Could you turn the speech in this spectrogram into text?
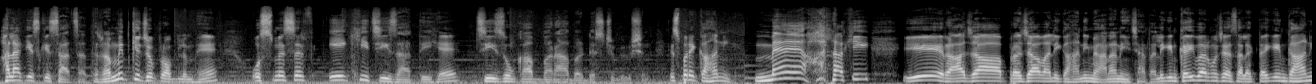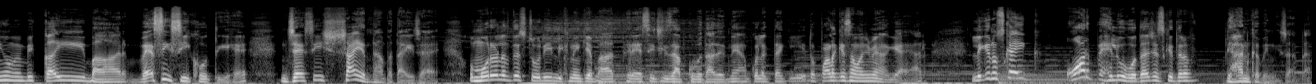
हालाँकि इसके साथ साथ रमित की जो प्रॉब्लम है, उसमें सिर्फ़ एक ही चीज़ आती है, चीज़ों का बराबर डिस्ट्रीब्यूशन इस पर एक कहानी है। मैं हालाँकि ये राजा, प्रजा वाली कहानी में आना नहीं चाहता, लेकिन कई बार मुझे ऐसा लगता है कि इन कहानियों में भी कई बार वैसी सीख होती है, जैसी शायद ना बताई जाए। मोरल ऑफ़ द स्टोरी लिखने के बाद फिर ऐसी चीज़ आपको बता देते हैं, आपको लगता है कि ये तो पढ़ के समझ में आ गया यार। लेकिन उसका एक और पहलू होता है जिसकी तरफ़ ध्यान कभी नहीं जाता।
